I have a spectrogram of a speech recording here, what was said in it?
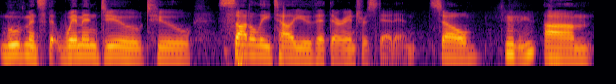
movements that women do to subtly tell you that they're interested in. So um,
